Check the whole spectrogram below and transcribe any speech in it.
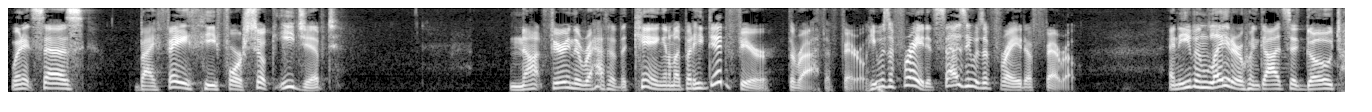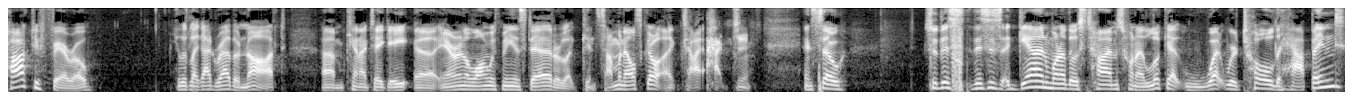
when it says, by faith he forsook Egypt, not fearing the wrath of the king, and I'm like, but he did fear the wrath of Pharaoh. He was afraid. It says he was afraid of Pharaoh. And even later, when God said, go talk to Pharaoh, he was like, I'd rather not. Um, can I take uh, Aaron along with me instead? Or like, can someone else go? I, and so so this this is again one of those times when I look at what we're told happened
